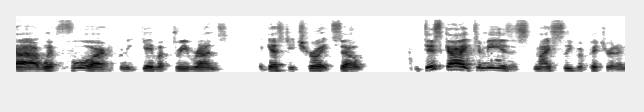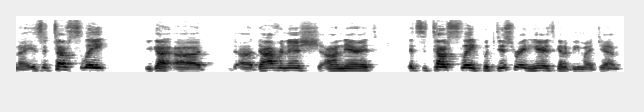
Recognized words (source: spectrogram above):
uh, went four and he gave up three runs against Detroit. So this guy to me is a, my sleeper pitcher tonight. It's a tough slate. You got uh, uh, Darvish on there. It's it's a tough slate, but this right here is going to be my gem.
